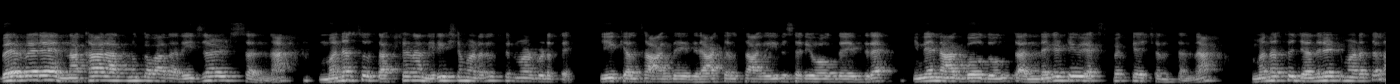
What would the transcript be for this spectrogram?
ಬೇರೆ ಬೇರೆ ನಕಾರಾತ್ಮಕವಾದ ರಿಸಲ್ಟ್ಸ್ ಅನ್ನ ಮನಸ್ಸು ತಕ್ಷಣ ನಿರೀಕ್ಷೆ ಮಾಡೋದಕ್ಕೆ ಶುರು ಮಾಡ್ಬಿಡುತ್ತೆ. ಈ ಕೆಲಸ ಆಗದೆ ಇದ್ರೆ, ಆ ಕೆಲಸ ಆಗ, ಇದು ಸರಿ ಹೋಗದೆ ಇದ್ರೆ ಇನ್ನೇನ್ ಆಗ್ಬಹುದು ಅಂತ ನೆಗೆಟಿವ್ ಎಕ್ಸ್ಪೆಕ್ಟೇಷನ್ಸ್ ಅನ್ನ ಮನಸ್ಸು ಜನರೇಟ್ ಮಾಡುತ್ತಲ್ಲ,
